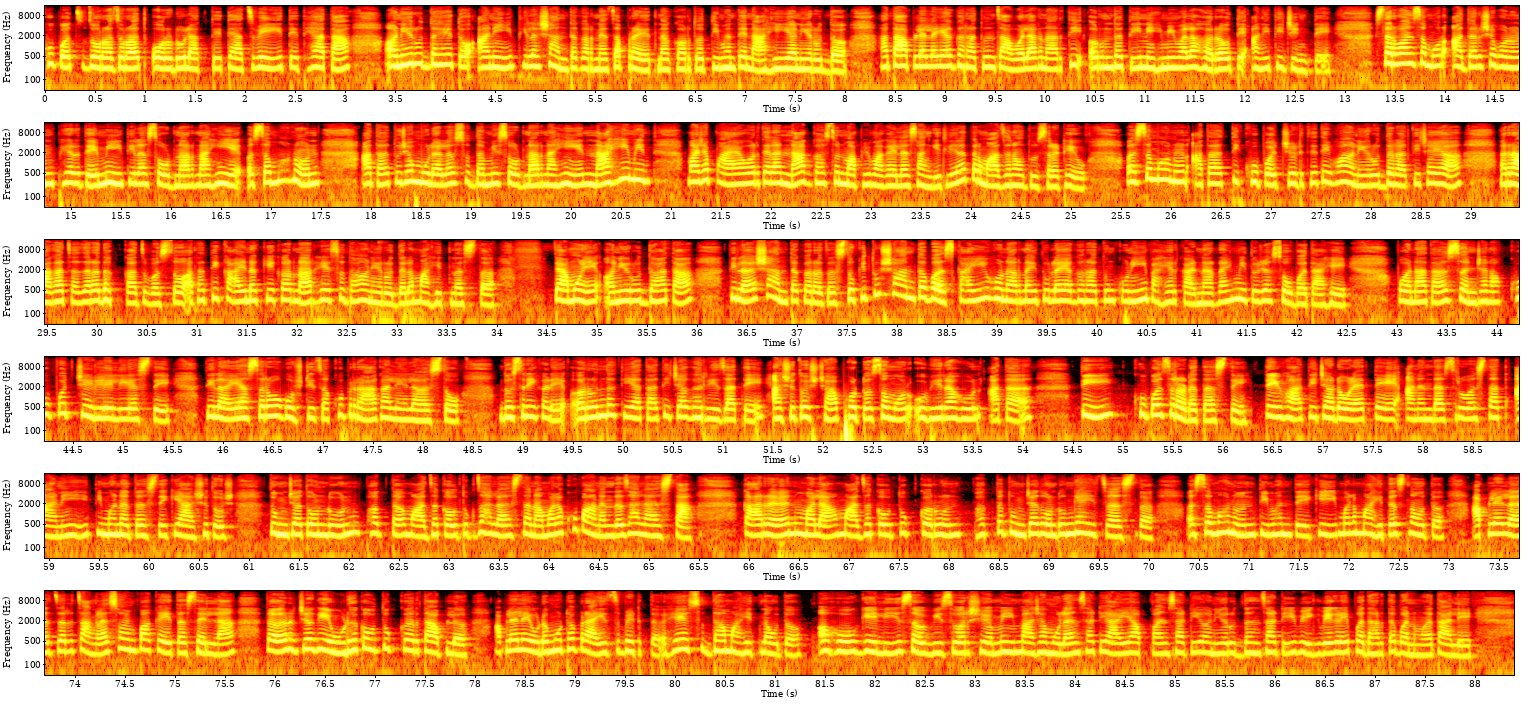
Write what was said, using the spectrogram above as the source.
खूपच जोराजोरात ओरडू लागते. त्याचवेळी तेथे आता अनिरुद्ध येतो आणि तिला शांत करण्याचा प्रयत्न करतो. ती म्हणते नाही अनिरुद्ध. आता आपल्याला या घरातून जावं लागणार ती अरुंधती नेहमी मला हरवते आणि ती जिंकते. सर्वांसमोर आदर्श बनून फिरते मी तिला सोडणार नाही आहे असं म्हणून आता तुझ्या मुलाला सुद्धा मी सोडणार नाही आहे नाही मी माझ्या पायावर त्याला नाक घासून माफी मागायला सांगितली ना तर माझं नाव दुसरं ठेव. असं म्हणून आता ती खूपच चिडते तेव्हा अनिरुद्धला तिच्या या रागाचा जरा धक्काच बसतो. आता ती काय नक्की करणार हे सुद्धा अनिरुद्धला माहीत नसतं. त्यामुळे अनिरुद्ध आता तिला शांत करत असतो की तू शांत बस काही होणार नाही तुला या घरातून कोणीही बाहेर काढणार नाही मी तुझ्यासोबत आहे. पण आता संजना खूपच चिडलेली असते. तिला या सर्व गोष्टीचा खूप राग आलेला असतो. दुसरीकडे अरुंधती आता तिच्या घरी जाते. आशुतोषच्या फोटोसमोर उभी राहून आता ती खूपच रडत असते. तेव्हा तिच्या डोळ्यात ते आनंदाश्रू असतात आणि ती म्हणत असते की आशुतोष तुमच्या तोंडून फक्त माझं कौतुक झालं असताना मला खूप आनंद झाला असता. कारण मला माझं कौतुक करून फक्त तुमच्या तोंडून घ्यायचं असतं. असं म्हणून ती म्हणते की मला माहीतच नव्हतं. आपल्याला जर चांगला स्वयंपाक येत असेल ना तर जग एवढं कौतुक करतं आपलं. आपल्याला एवढं मोठं प्राईज भेटतं. हे सुद्धा माहीत नव्हतं. अहो गेली सव्वीस वर्ष मी माझ्या मुलांसाठी आई आप्पांसाठी अनिरुद्धांसाठी वेगवेगळे पदार्थ बनवत आले.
